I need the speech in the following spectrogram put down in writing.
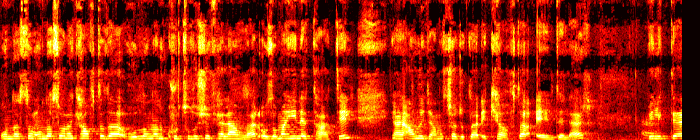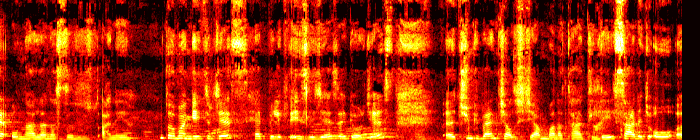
Ondan sonra ondan sonraki haftada Hollanda'nın kurtuluşu falan var. O zaman yine tatil. Yani anlayacağınız çocuklar iki hafta evdeler. Birlikte onlarla nasıl hani zaman geçireceğiz. Hep birlikte izleyeceğiz ve göreceğiz. E, Çünkü ben çalışacağım. Bana tatil değil. Sadece o e,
